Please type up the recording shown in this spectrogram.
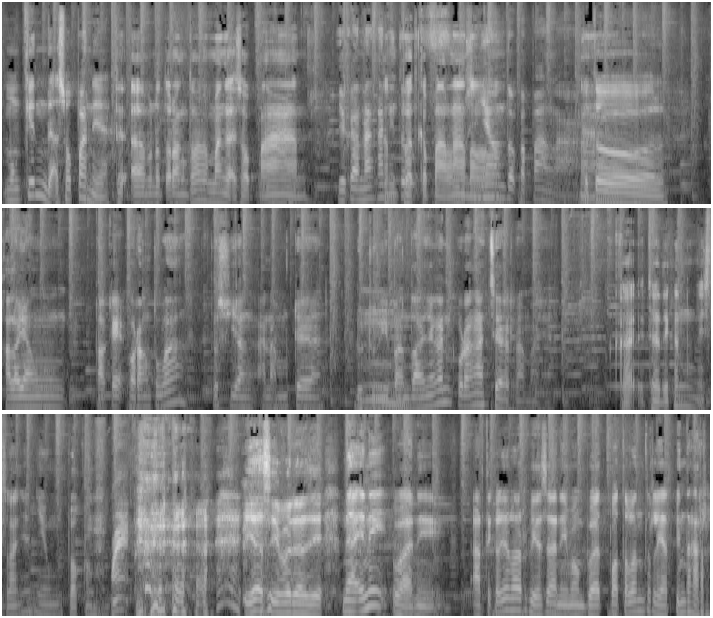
mungkin tidak sopan ya. D- eh, menurut orang tua memang nggak sopan. Ya karena kan, Kan itu buat kepala, fungsinya toh. untuk kepala. Betul. Kalau yang pakai orang tua, terus yang anak muda duduki Hmm. bantalnya kan kurang ajar namanya. Kayak jadi kan istilahnya nyium bokong. Iya sih benar sih. Nah ini wah nih artikelnya luar biasa nih membuat potolon terlihat pintar.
